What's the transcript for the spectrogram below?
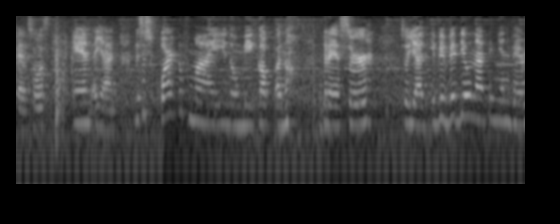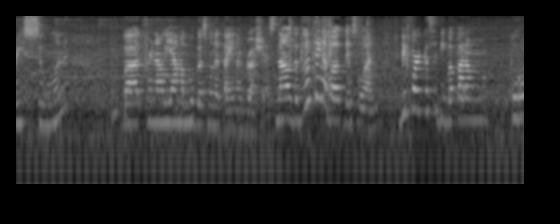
pesos. And, ayan. This is part of my, you know, makeup, ano, dresser. So, yan. I-video natin yan very soon. But, for now, yeah, maghugas muna tayo ng brushes. Now, the good thing about this one, before kasi, di ba, parang puro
